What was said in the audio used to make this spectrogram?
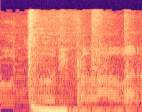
तू छोरी फ्लावर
